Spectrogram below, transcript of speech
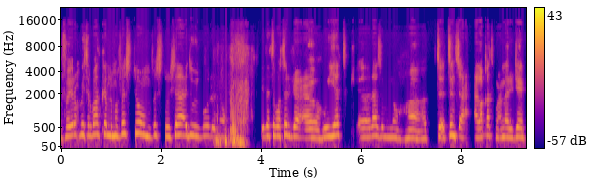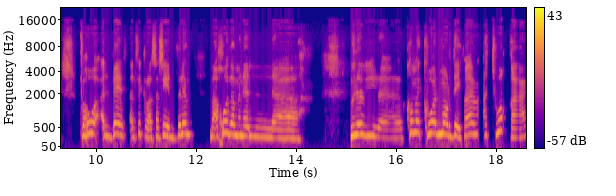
فيروح بيتر باركر ل Mephisto و Mephisto يساعده ويقول إنه إذا تبغى ترجع هويتك آه، لازم إنه آه، تنسى علاقتك مع ماري جين. فهو البيت الفكرة الاساسيه للفيلم مأخوذة من ال آه، من ال comic One More Day فانا أتوقع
